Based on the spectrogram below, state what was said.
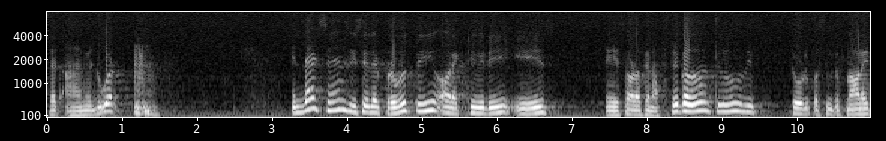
that I am a doer. In that sense, we say that pravritti or activity is a sort of an obstacle to the total pursuit of knowledge,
